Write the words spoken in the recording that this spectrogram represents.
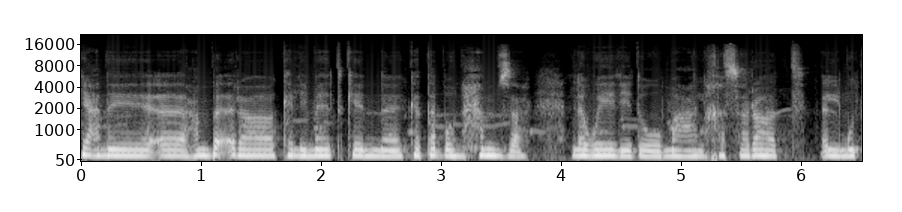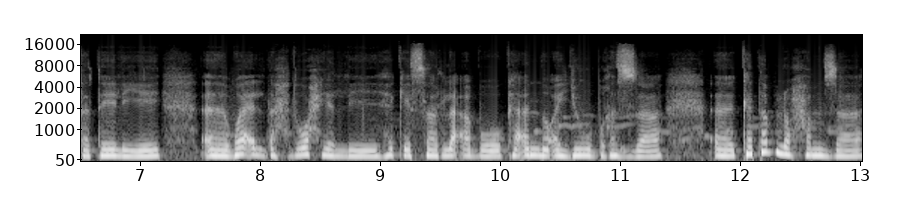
يعني آه، عم بقرأ كلمات كان كتبهم حمزة لوالده مع الخسارات المتتالية. آه، وائل دحدوح يلي هيك صار لقبه كأنه أيوب غزة. آه، كتب له حمزة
